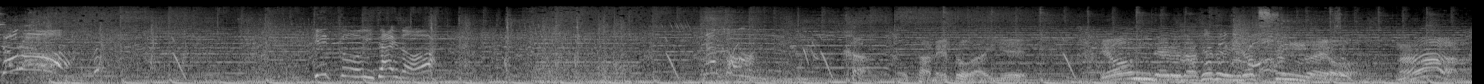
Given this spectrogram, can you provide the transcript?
ドロー結構痛い。ぞなんかのためとはいえ読んでるだけでイラつくんだよ。なあ。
